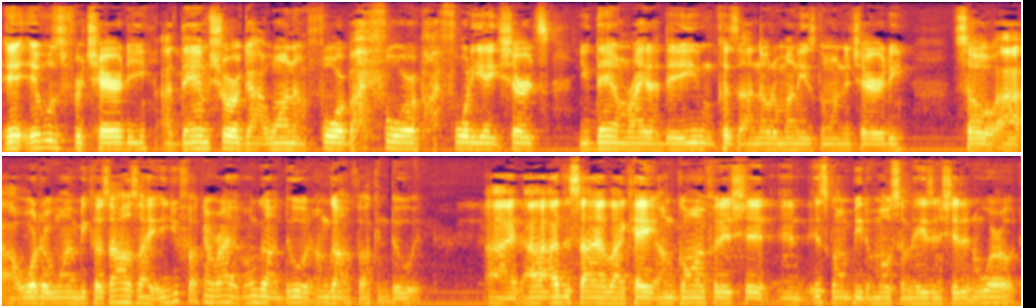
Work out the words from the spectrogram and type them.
it, it was for charity. I damn sure got one of four by four by forty eight shirts. You damn right I did, even because I know the money is going to charity. So I, I ordered one because I was like, you fucking right. If I'm gonna do it, I'm gonna fucking do it. I, I decided like, hey, I'm going for this shit, and it's gonna be the most amazing shit in the world.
